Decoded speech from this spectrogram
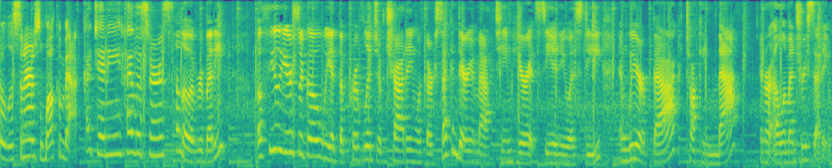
Hello, listeners. Welcome back. Hi, Jenny. Hi, listeners. Hello, everybody. A few years ago, we had the privilege of chatting with our secondary math team here at CNUSD, and we are back talking math in our elementary setting.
